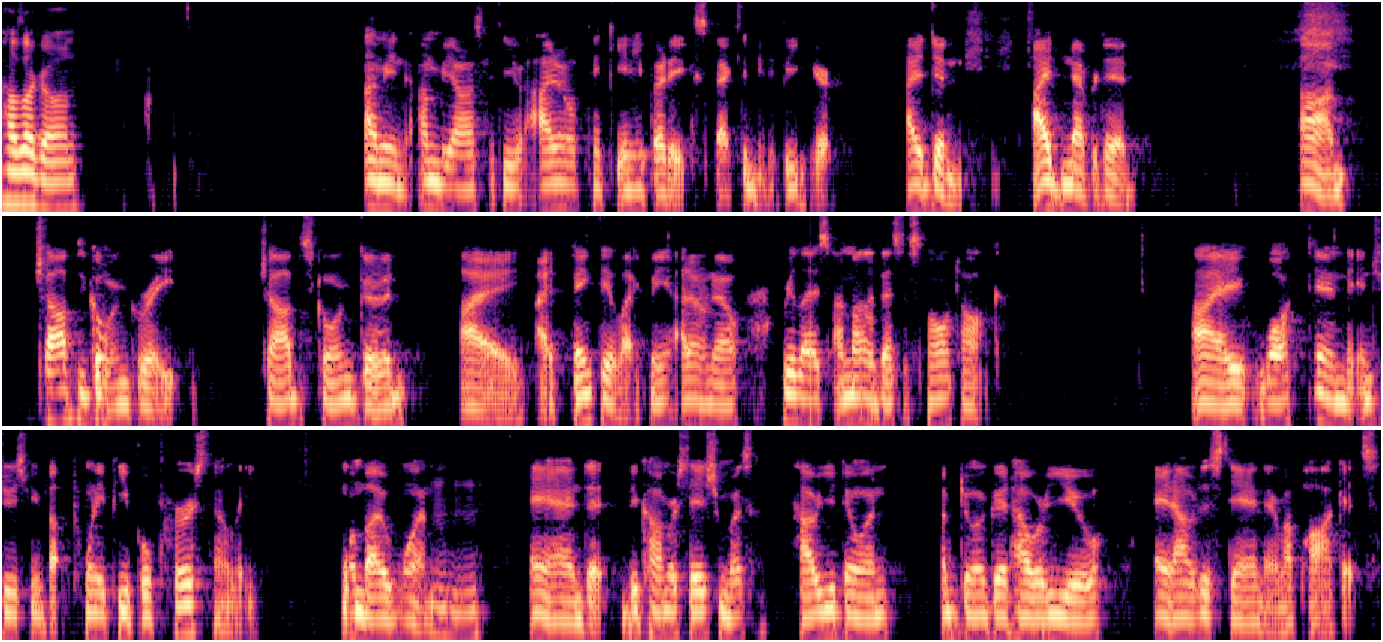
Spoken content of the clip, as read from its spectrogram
how's that going? I mean, I'm gonna be honest with you. I don't think anybody expected me to be here. I didn't. I never did. Um, job's going great. Job's going good. I I think they like me. I don't know. Realize I'm not the best at small talk. I walked in. They introduced me about 20 people personally, one by one, Mm-hmm. and the conversation was, "How are you doing? I'm doing good. How are you?" And I was just standing there in my pockets,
